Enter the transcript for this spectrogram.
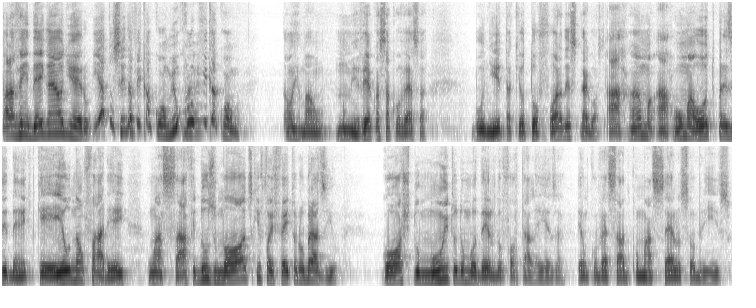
para vender e ganhar o dinheiro. E a torcida fica como? E o clube é. fica como? Então, irmão, não me venha com essa conversa bonita que eu tô fora desse negócio. Arruma, arruma outro presidente, porque eu não farei uma SAF dos modos que foi feito no Brasil. Gosto muito do modelo do Fortaleza, tenho conversado com o Marcelo sobre isso.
